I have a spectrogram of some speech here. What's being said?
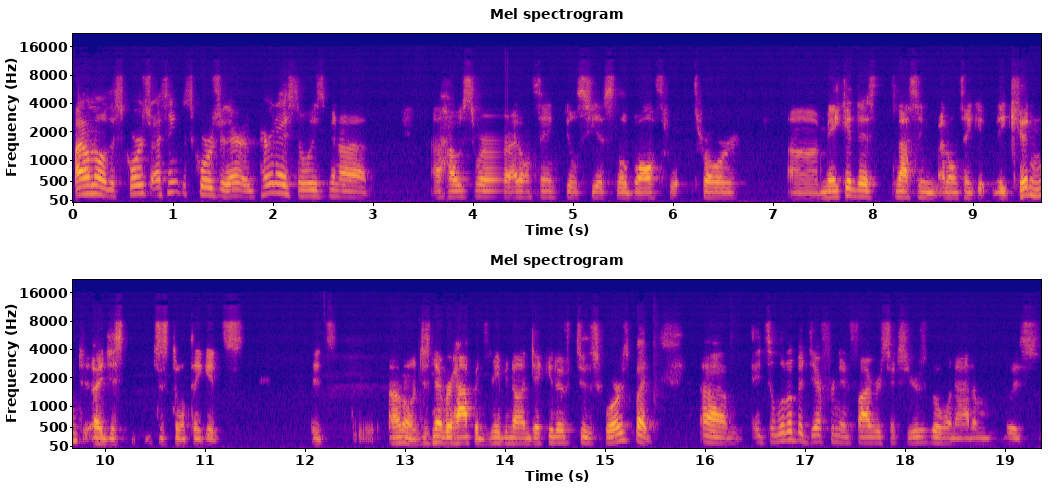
I don't know. The scores, I think the scores are there. Paradise has always been a, a house where I don't think you'll see a slow ball th- thrower uh, make it. There's nothing. I don't think it, they couldn't. I just just don't think it's it's I don't know. It just never happens. Maybe not indicative to the scores, but um, it's a little bit different in five or six years ago when Adam was,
